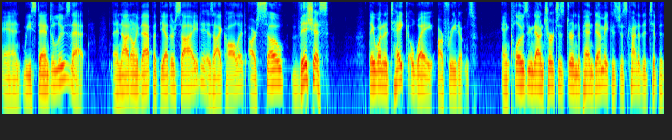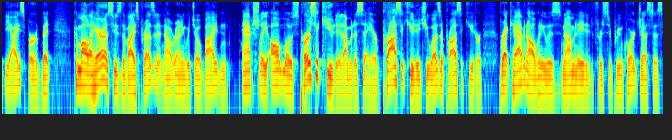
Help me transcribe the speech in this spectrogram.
and we stand to lose that. And not only that, but the other side, as I call it, are so vicious. They want to take away our freedoms. And closing down churches during the pandemic is just kind of the tip of the iceberg. But Kamala Harris, who's the vice president now running with Joe Biden, actually almost persecuted, I'm going to say, or prosecuted. She was a prosecutor. Brett Kavanaugh, when he was nominated for Supreme Court Justice,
